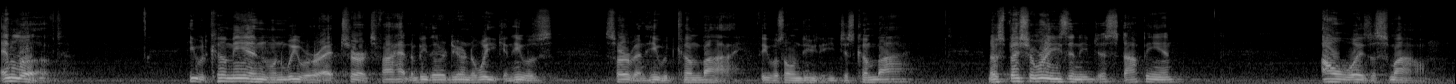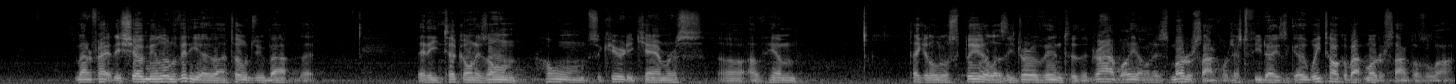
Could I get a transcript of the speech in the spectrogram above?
and loved. He would come in when we were at church. If I happened to be there during the week and he was serving, he would come by. If he was on duty, he'd just come by. No special reason, he'd just stop in. Always a smile. As a matter of fact, he showed me a little video I told you about that, that he took on his own home security cameras uh, of him taking a little spill as he drove into the driveway on his motorcycle just a few days ago. We talk about motorcycles a lot,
